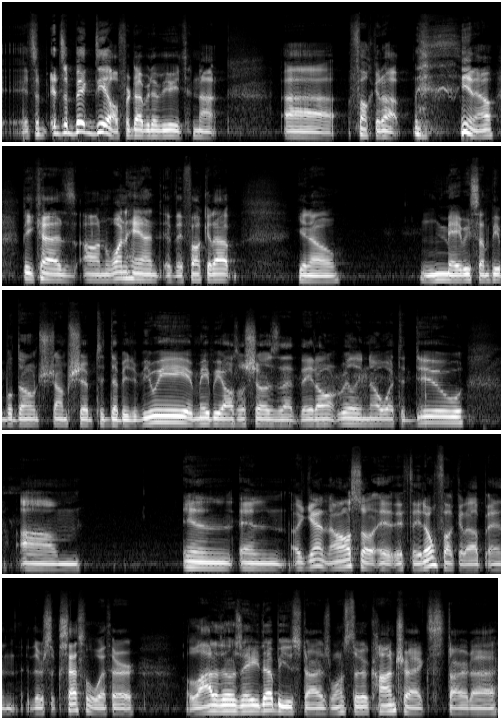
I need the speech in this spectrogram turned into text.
it's a it's a big deal for WWE to not uh, fuck it up, you know, because on one hand, if they fuck it up, you know, maybe some people don't jump ship to WWE. It maybe also shows that they don't really know what to do. Um, and and again, also if they don't fuck it up and they're successful with her, a lot of those AEW stars once their contracts start uh,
